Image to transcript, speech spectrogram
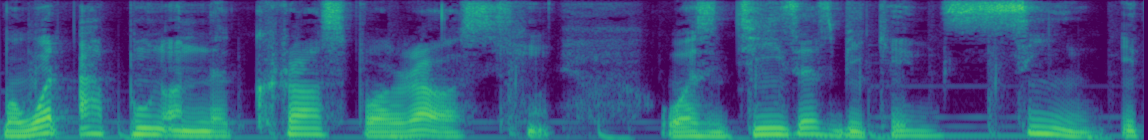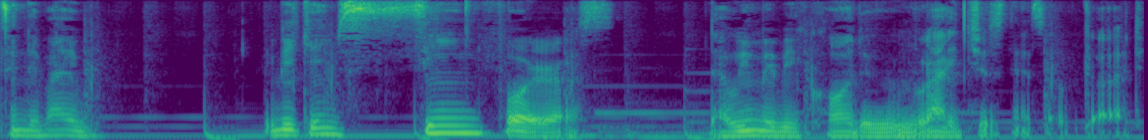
But what happened on the cross for us was Jesus became sin. It's in the Bible. He became sin for us that we may be called the righteousness of God.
